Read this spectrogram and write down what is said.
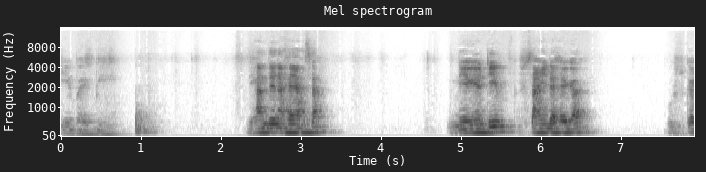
A by B ध्यान देना है यहाँ सा नेगेटिव साइन रहेगा उसका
